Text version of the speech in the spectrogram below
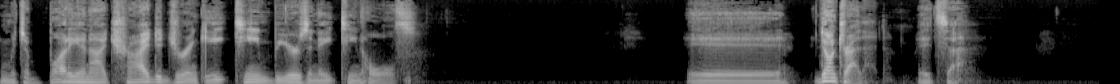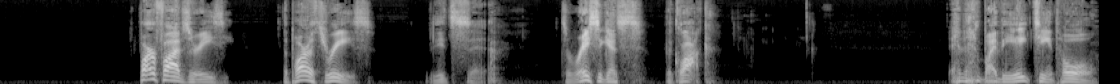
in which a buddy and I tried to drink 18 beers in 18 holes. Uh, don't try that. It's uh par fives are easy. The par threes, it's uh, it's a race against the clock. And then by the 18th hole,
